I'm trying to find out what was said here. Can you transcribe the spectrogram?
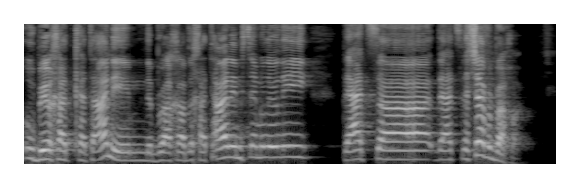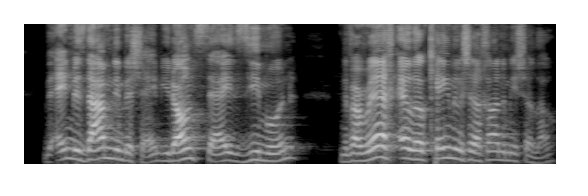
Ubirchat katanim, the bracha of the katanim, similarly, that's, uh, that's the sheva bracha. The ein mizdamnim b'shem. You don't say zimun. Nevarech elokeinu shelchanu mishalo.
